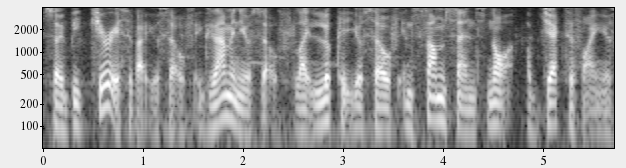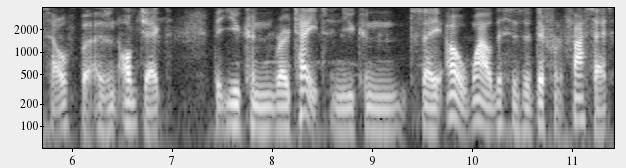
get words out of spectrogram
so be curious about yourself, examine yourself, like look at yourself in some sense, not objectifying yourself, but as an object that you can rotate and you can say, oh, wow, this is a different facet.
